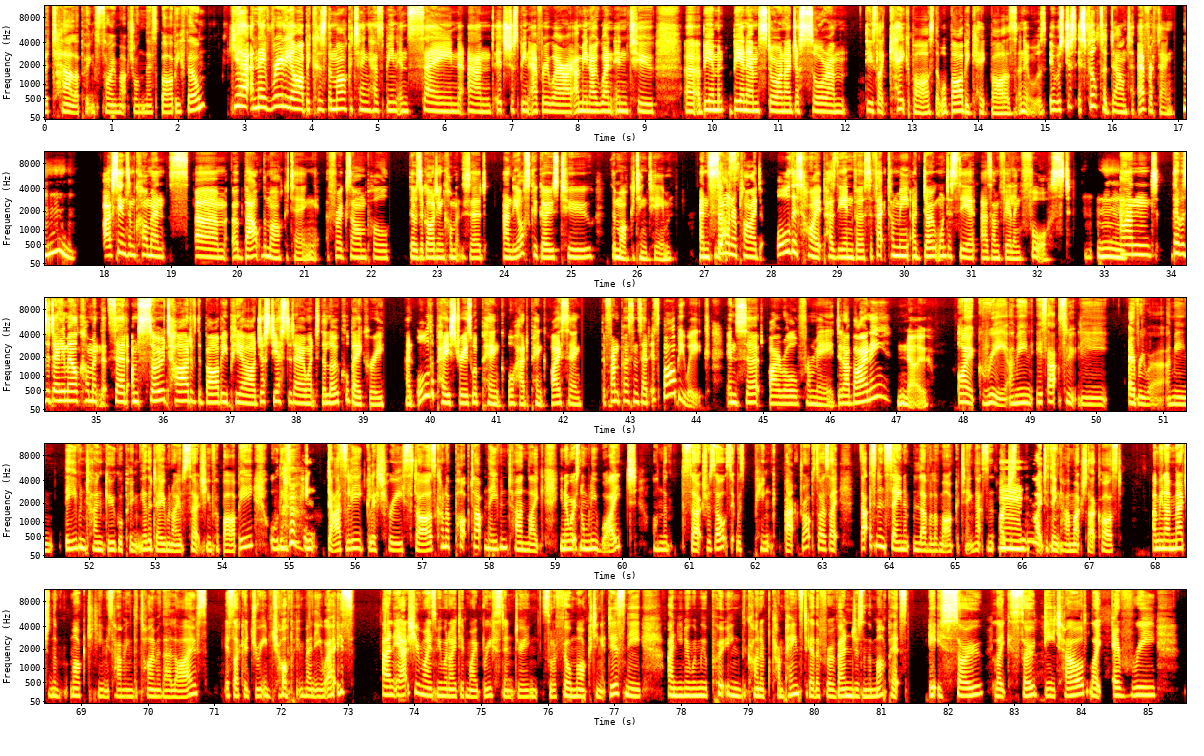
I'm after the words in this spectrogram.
Mattel are putting so much on this Barbie film. Yeah, and they really are because the marketing has been insane and it's just been everywhere. I, I mean, I went into uh, a B&M store and I just saw um, these like cake bars that were Barbie cake bars, and it was it was just it's filtered down to everything. Mm. I've seen some comments um, about the marketing. For example, there was a Guardian comment that said, "And the Oscar goes to the marketing team." And someone yes. replied, All this hype has the inverse effect on me. I don't want to see it as I'm feeling forced. Mm. And there was a Daily Mail comment that said, I'm so tired of the Barbie PR. Just yesterday, I went to the local bakery and all the pastries were pink or had pink icing. The front person said, It's Barbie week. Insert eye roll from me. Did I buy any? No. I agree. I mean, it's absolutely everywhere. I mean, they even turned Google pink the other day when I was searching for Barbie. All these pink, dazzly, glittery stars kind of popped up, and they even turned like, you know, where it's normally white on the search results, it was pink backdrop. So I was like, that's an insane level of marketing. That's, an, mm. I just mm. like to think how much that cost. I mean, I imagine the marketing team is having the time of their lives. It's like a dream job in many ways. And it actually reminds me when I did my brief stint doing sort of film marketing at Disney. And, you know, when we were putting the kind of campaigns together for Avengers and the Muppets, it is so, like, so detailed. Like, every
